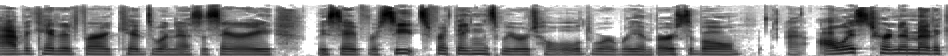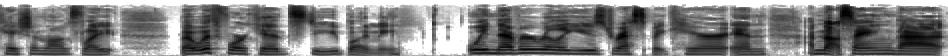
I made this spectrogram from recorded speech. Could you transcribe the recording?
advocated for our kids when necessary. We saved receipts for things we were told were reimbursable. I always turned in medication logs late, but with four kids, do you blame me? We never really used respite care, and I'm not saying that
